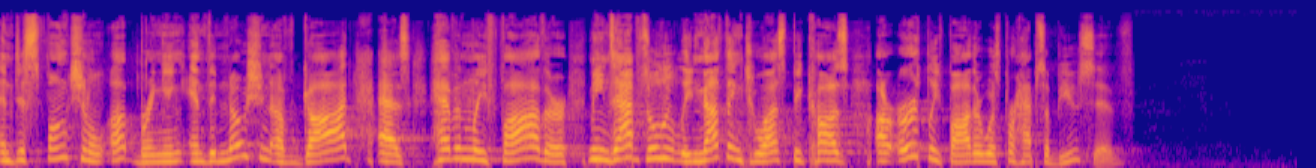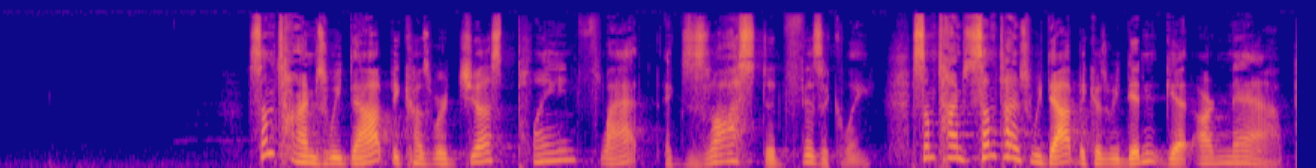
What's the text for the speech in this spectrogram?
and dysfunctional upbringing, and the notion of God as Heavenly Father means absolutely nothing to us because our earthly father was perhaps abusive. Sometimes we doubt because we're just plain flat exhausted physically. Sometimes, sometimes we doubt because we didn't get our nap.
